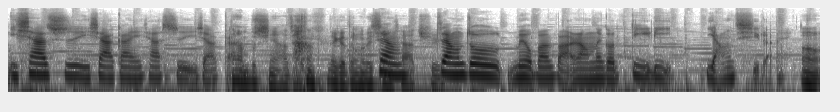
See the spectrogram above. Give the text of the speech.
一下湿一下干，一下湿一下干。当然不行啊，这样那个东西会陷下去，这样就没有办法让那个地力养起来。嗯。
